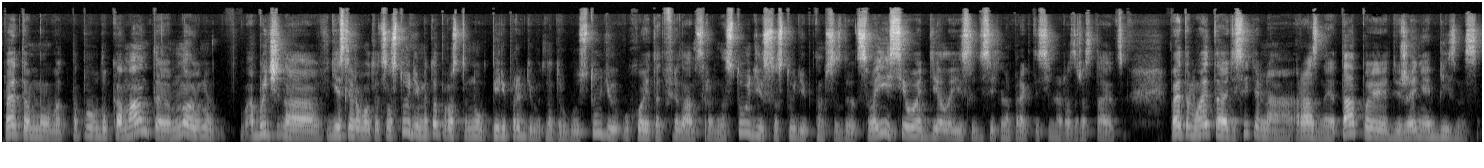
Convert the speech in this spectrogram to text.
Поэтому вот по поводу команд, э, ну, ну, обычно, если работают со студиями, то просто, ну, перепрыгивают на другую студию, уходят от фрилансеров на студии, со студии потом создают свои SEO-отделы, если действительно проекты сильно разрастаются. Поэтому это действительно разные этапы движения бизнеса.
